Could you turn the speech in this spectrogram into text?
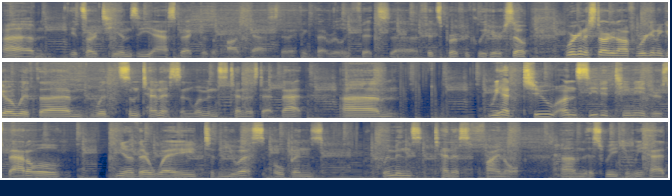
Um, it's our TMZ aspect of the podcast, and I think that really fits uh, fits perfectly here. So we're gonna start it off. We're gonna go with um, with some tennis and women's tennis at that. Um, we had two unseeded teenagers battle, you know, their way to the U.S. Open's women's tennis final um, this week, and we had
